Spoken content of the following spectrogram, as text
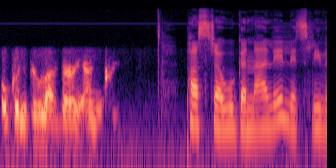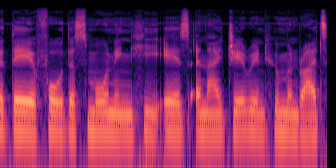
Ogoni people are very angry. Pastor Uganale, let's leave it there for this morning. He is a Nigerian human rights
